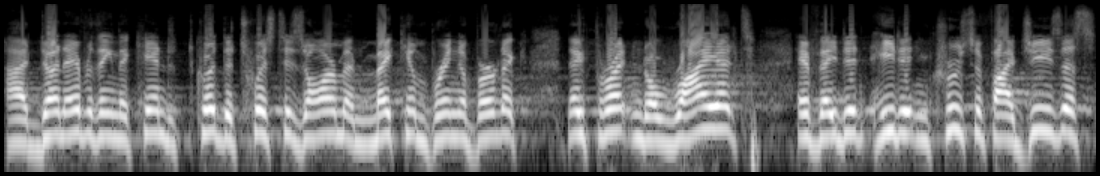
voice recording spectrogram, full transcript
uh, done everything they can to, could to twist his arm and make him bring a verdict. They threatened a riot if they didn't, he didn't crucify Jesus.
